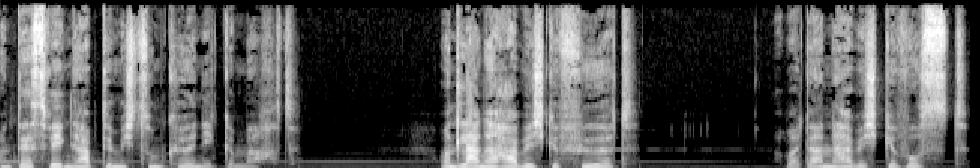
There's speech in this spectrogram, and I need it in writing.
Und deswegen habt ihr mich zum König gemacht und lange habe ich geführt. Aber dann habe ich gewusst,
